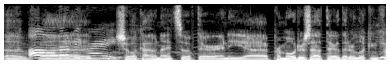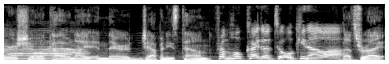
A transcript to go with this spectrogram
of Oh, uh. Showa Kayo night. So if there are any uh, promoters out there that are looking for a Yeah. Showa Kayo night in their Japanese town, From Hokkaido to Okinawa. that's right.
